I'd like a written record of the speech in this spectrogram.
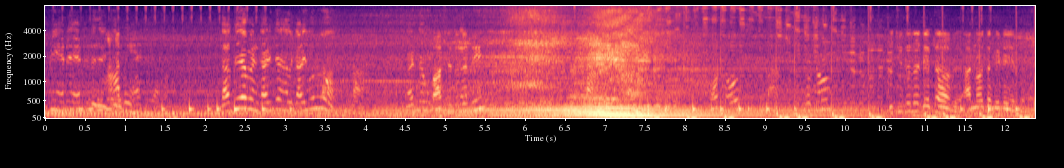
আপনি হেঁটে হেঁটে যাই। আমি হেঁটে যাব। দাঁড়িয়ে যাবেন? গাড়িতে তাহলে গাড়ি বলব? গাড়িতে বাসে তুলে দিই অটো ওঠো। কিছুতে তো যেতে হবে আর নয়তো হেঁটে যেতে হবে।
